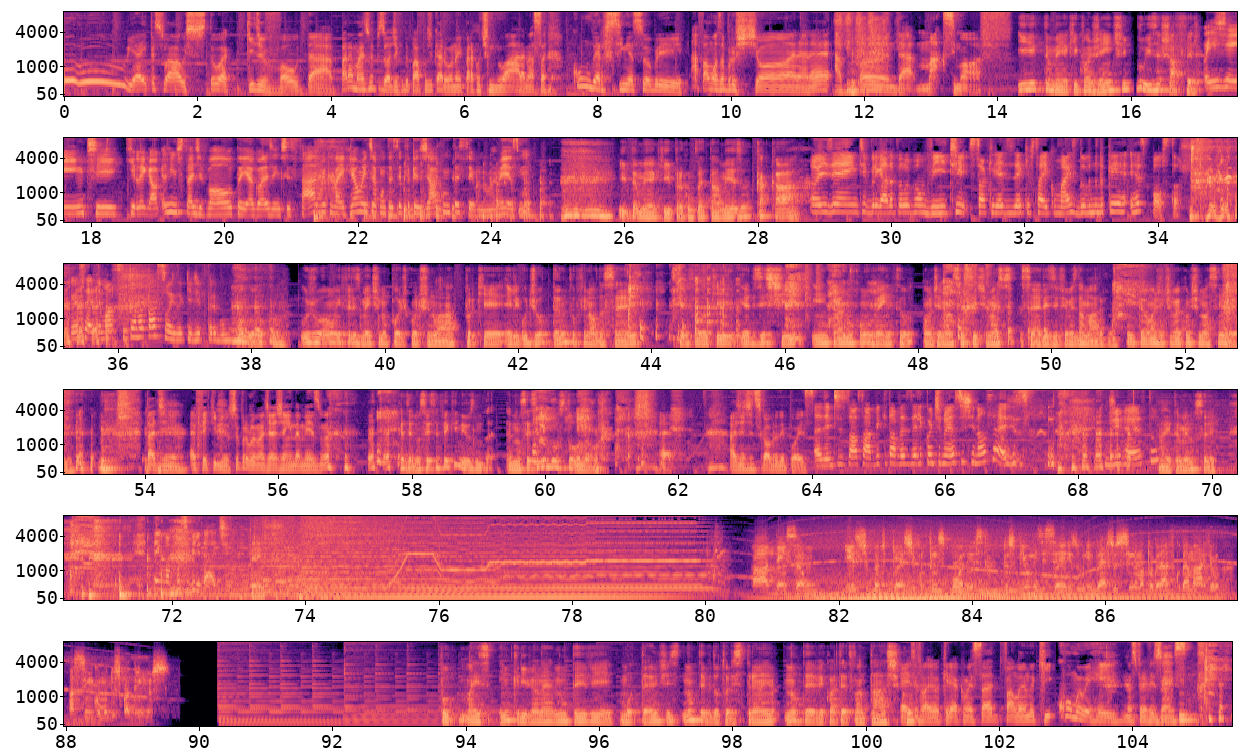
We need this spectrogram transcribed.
E aí, pessoal, estou aqui de volta para mais um episódio aqui do Papo de Carona e para continuar a nossa conversinha sobre a famosa bruxona, né? A Wanda Maximoff. E também aqui com a gente, Luísa Schaffer. Oi, gente! Que legal que a gente está de volta e agora a gente sabe o que vai realmente acontecer porque já aconteceu, não é mesmo? e também aqui para completar a mesa, Kaká. Oi, gente, obrigada pelo convite. Só queria dizer que eu saí com mais dúvida do que resposta. é sério, tem umas cinco anotações aqui de perguntas. Ô, louco. O João, infelizmente, não pôde continuar porque ele odiou tanto o final da série que ele falou que ia desistir e entrar num convento onde não se assiste mais séries e filmes da Marvel. Então a gente vai continuar sem ele. Tadinho, é fake news, é problema de agenda mesmo. Quer dizer, não sei se é fake news, não sei se ele gostou ou não. É. A gente descobre depois. A gente só sabe que talvez ele continue assistindo as séries. De resto. Aí também não sei. Tem uma possibilidade. Tem. Atenção! Este podcast contém spoilers dos filmes e séries do universo cinematográfico da Marvel, assim como dos quadrinhos. Pô, mas incrível, né? Não teve Mutantes, não teve Doutor Estranho, não teve Quarteto Fantástico. É isso que eu falei. Eu queria começar falando que como eu errei nas previsões.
